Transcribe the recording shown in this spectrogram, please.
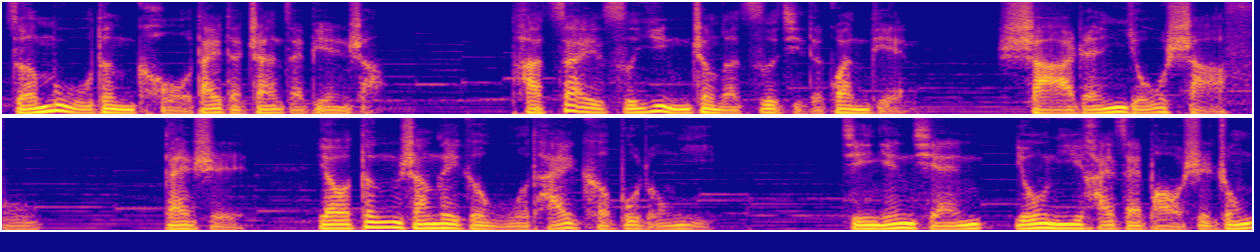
则目瞪口呆地站在边上，他再次印证了自己的观点：傻人有傻福。但是要登上那个舞台可不容易。几年前，尤尼还在保释中，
